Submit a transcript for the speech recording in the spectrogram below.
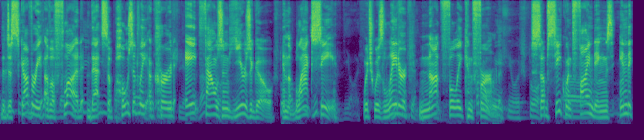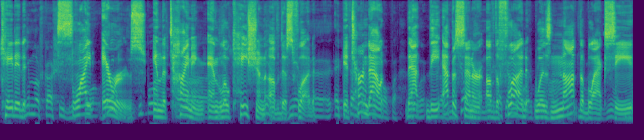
the discovery of a flood that supposedly occurred 8,000 years ago in the Black Sea which was later not fully confirmed. Subsequent findings indicated slight errors in the timing and location of this flood. It turned out that the epicenter of the flood was not the Black Sea,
